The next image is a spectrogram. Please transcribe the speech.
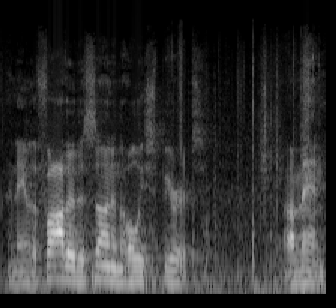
In the name of the Father, the Son, and the Holy Spirit. Amen.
